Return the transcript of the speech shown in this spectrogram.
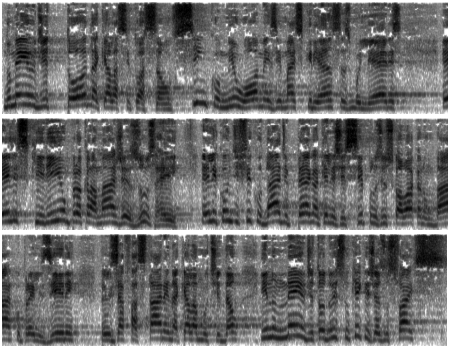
No meio de toda aquela situação, cinco mil homens e mais crianças, mulheres, eles queriam proclamar Jesus rei. Ele, com dificuldade, pega aqueles discípulos e os coloca num barco para eles irem, para eles se afastarem daquela multidão. E no meio de tudo isso, o que, que Jesus faz?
